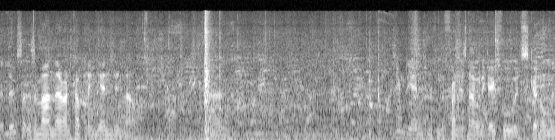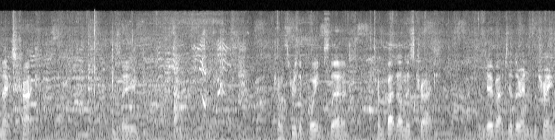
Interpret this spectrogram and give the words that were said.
It looks like there's a man there uncoupling the engine now. Um, presumably the engine from the front is now going to go forwards, going on the next track. So come through the points there, come back down this track, and go back to the other end of the train.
